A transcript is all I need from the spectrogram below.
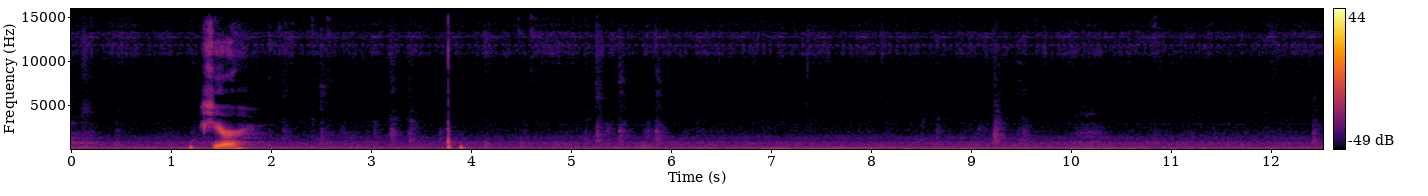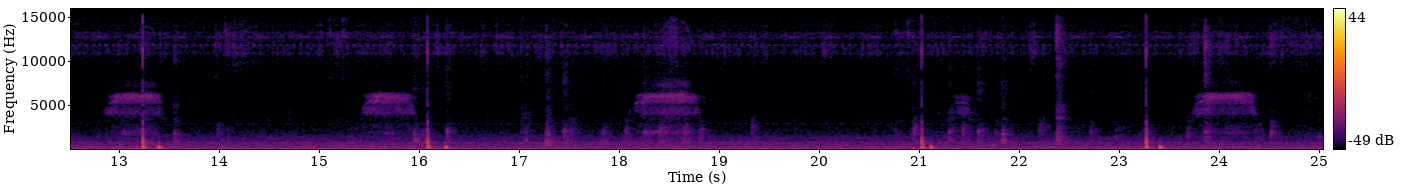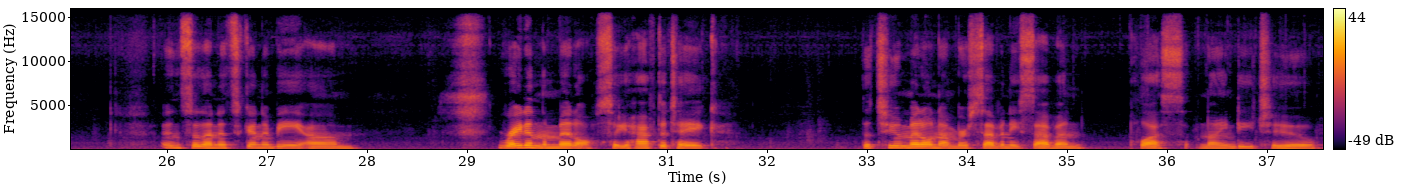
here. And so then it's going to be um, right in the middle. So you have to take the two middle numbers, 77 plus 92,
